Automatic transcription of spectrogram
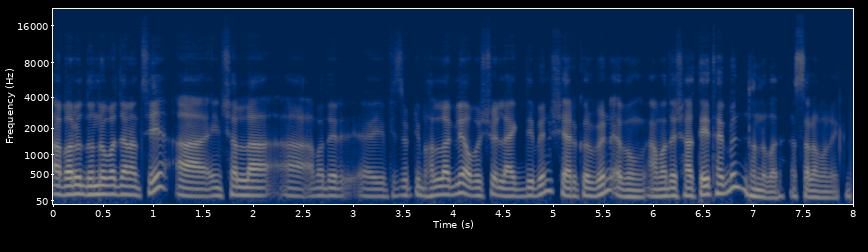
আবারও ধন্যবাদ জানাচ্ছি। আহ, ইনশাল্লাহ আহ, আমাদের এপিসোডটি ভালো লাগলে অবশ্যই লাইক দিবেন শেয়ার করবেন এবং আমাদের সাথেই থাকবেন। ধন্যবাদ। আসসালামু আলাইকুম।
